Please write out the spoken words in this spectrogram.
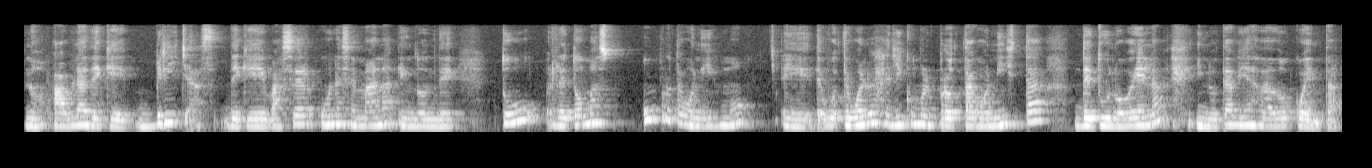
nos habla de que brillas, de que va a ser una semana en donde tú retomas un protagonismo, eh, te, vuelves allí como el protagonista de tu novela y no te habías dado cuenta.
